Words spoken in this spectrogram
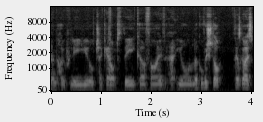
and hopefully you'll check out the Curve 5 at your local fish store. Thanks, guys.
